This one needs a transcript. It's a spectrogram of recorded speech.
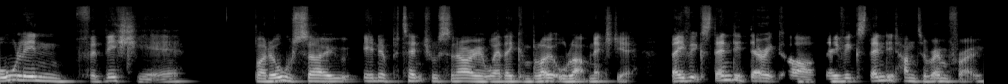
all in for this year but also in a potential scenario where they can blow it all up next year. They've extended Derek Carr, they've extended Hunter Renfrow,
